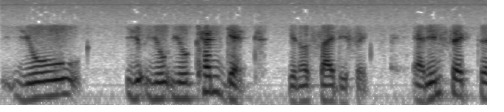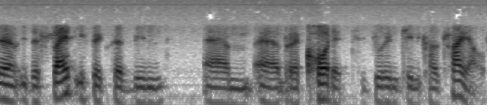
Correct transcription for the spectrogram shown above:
you, you you can get you know side effects, and in fact uh, the side effects have been um, uh, recorded during clinical trials.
